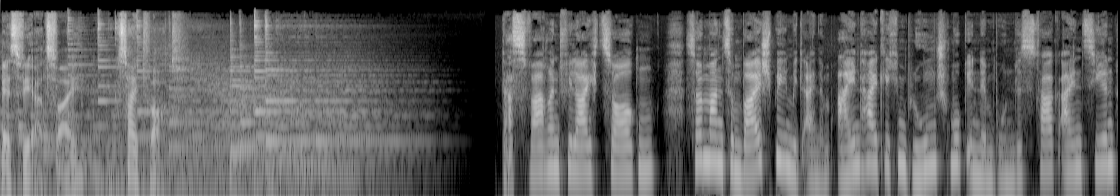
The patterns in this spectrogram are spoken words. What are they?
SWA 2 Zeitwort Das waren vielleicht Sorgen. Soll man zum Beispiel mit einem einheitlichen Blumenschmuck in den Bundestag einziehen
